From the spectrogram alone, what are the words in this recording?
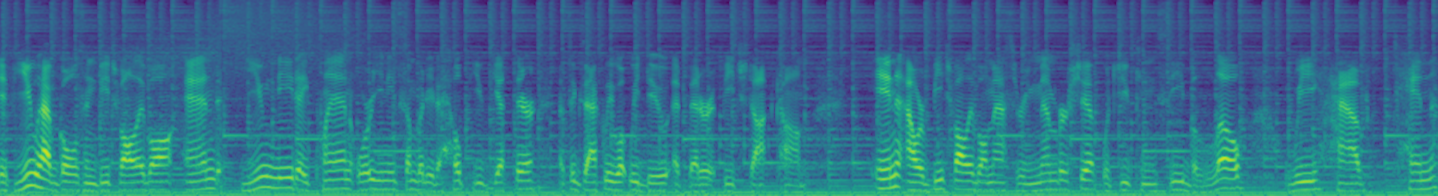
if you have goals in beach volleyball and you need a plan or you need somebody to help you get there, that's exactly what we do at betteratbeach.com. In our Beach Volleyball Mastery membership, which you can see below, we have 10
